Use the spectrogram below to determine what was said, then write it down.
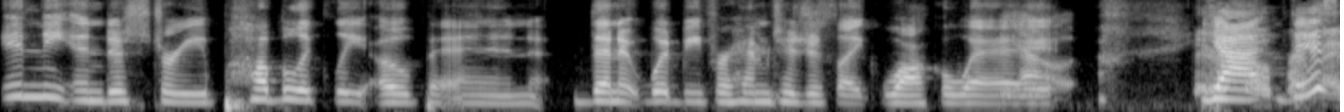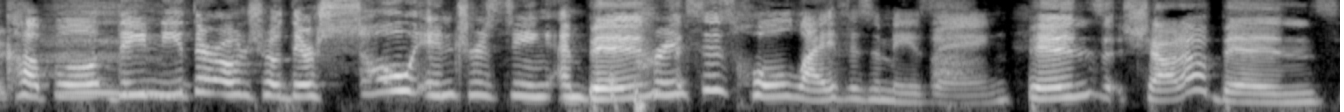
in the industry publicly open than it would be for him to just like walk away. out. They're Yeah, so this couple, they need their own show. They're so interesting. And Ben's- Prince's whole life is amazing. Ben's shout out Ben's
